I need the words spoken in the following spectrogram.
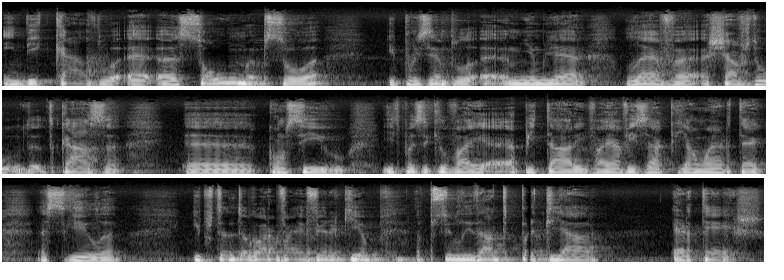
indicado a, a, só uma pessoa e por exemplo a minha mulher leva as chaves do, de, de, casa uh, consigo e depois aquilo vai apitar e vai avisar que há um AirTag a segui-la e portanto agora vai haver aqui a, a possibilidade de partilhar AirTags.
